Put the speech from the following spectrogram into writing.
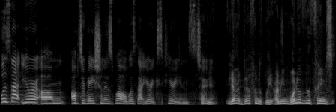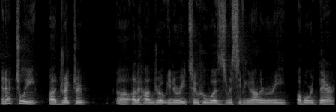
Was that your um, observation as well? Was that your experience too? Oh, yeah, definitely. I mean, one of the things, and actually, uh, director uh, Alejandro Inarritu, who was receiving an honorary award there,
